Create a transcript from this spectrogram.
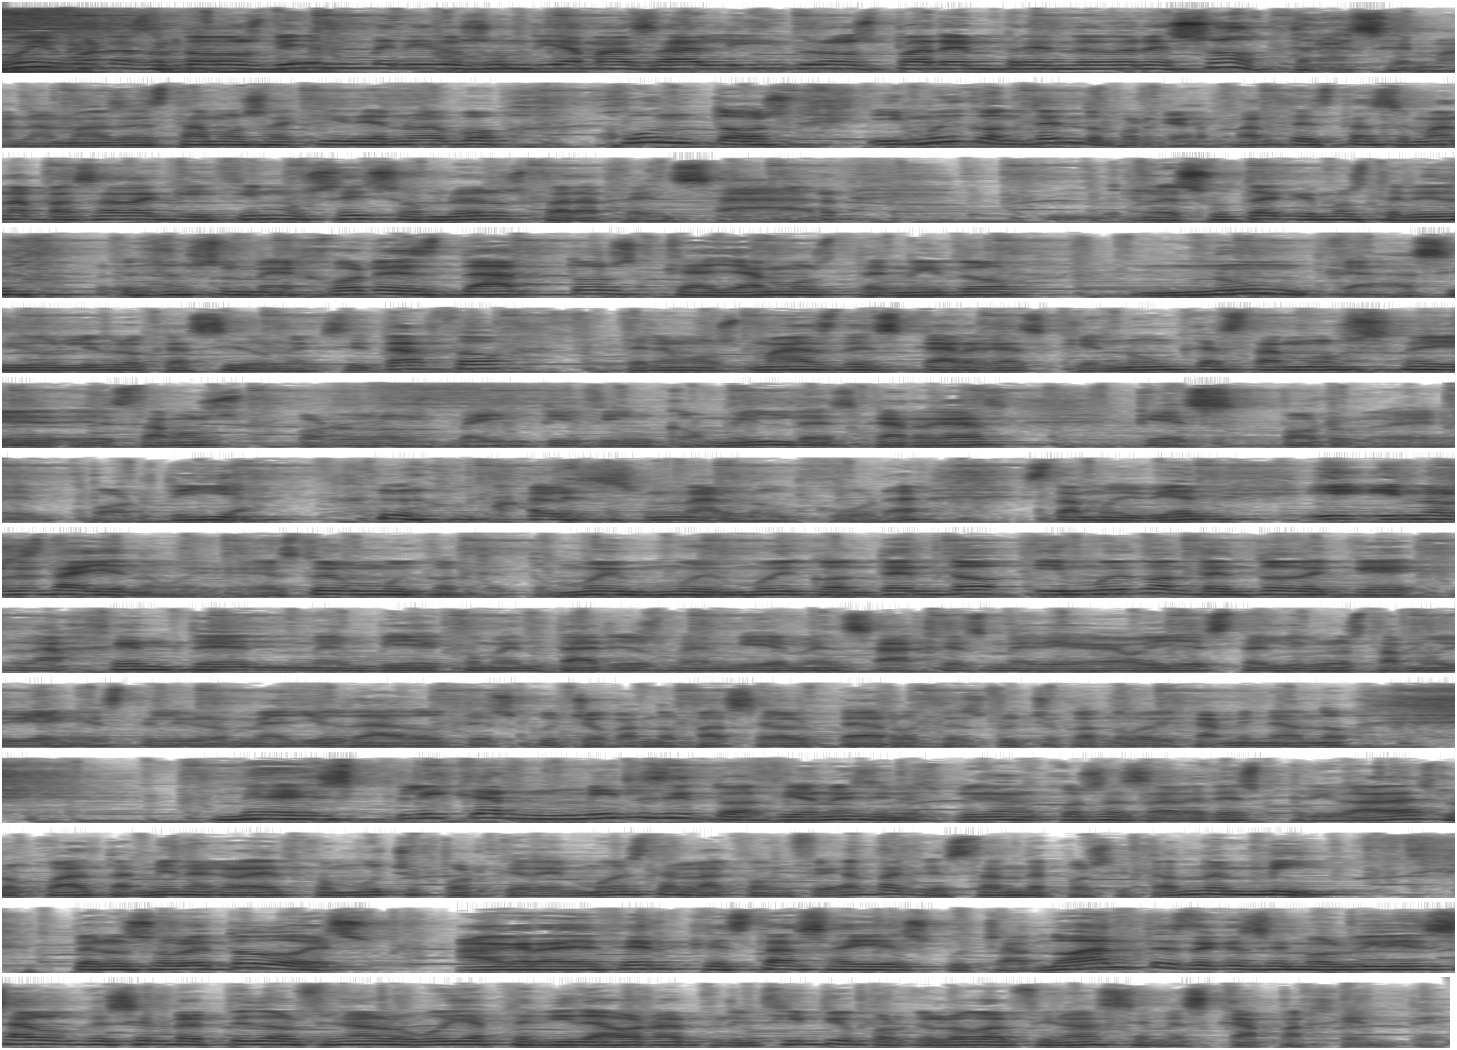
Muy buenas a todos, bienvenidos un día más a Libros para Emprendedores. Otra semana más estamos aquí de nuevo juntos y muy contento porque aparte esta semana pasada que hicimos seis sombreros para pensar, resulta que hemos tenido los mejores datos que hayamos tenido nunca. Ha sido un libro que ha sido un exitazo, tenemos más descargas que nunca, estamos, eh, estamos por los 25.000 descargas que es por, eh, por día, lo cual es una locura, está muy bien y, y, nos está yendo muy bien. Estoy muy contento, muy, muy, muy contento y muy contento de que la gente me envíe comentarios, me envíe mensajes, me diga, oye, este libro está muy bien, este libro me ha ayudado, te escucho cuando paseo el perro, te escucho cuando voy caminando. Me explican mil situaciones y me explican cosas a veces privadas, lo cual también agradezco mucho porque demuestran la confianza que están depositando en mí. Pero sobre todo eso, agradecer que estás ahí escuchando. Antes de que se me olvide, es algo que siempre pido al final, lo voy a pedir ahora al principio porque luego al final se me escapa gente.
